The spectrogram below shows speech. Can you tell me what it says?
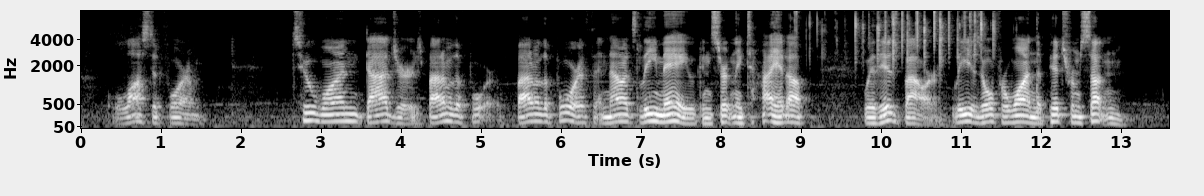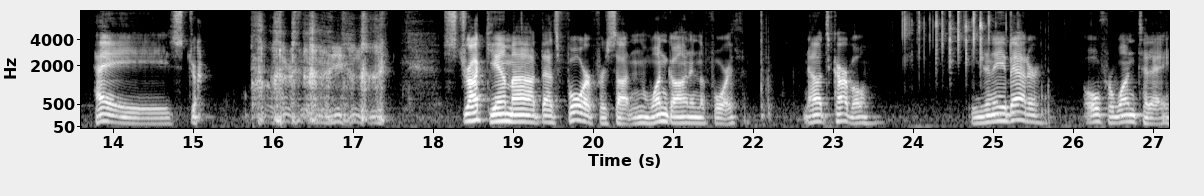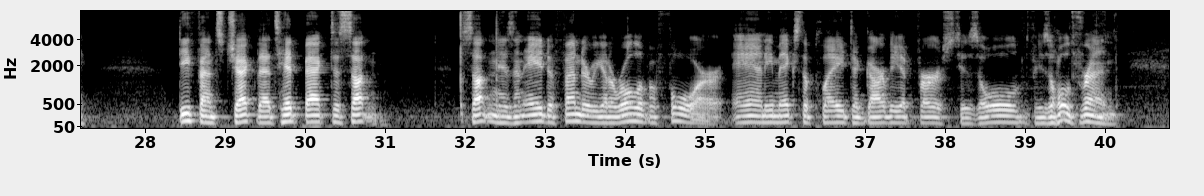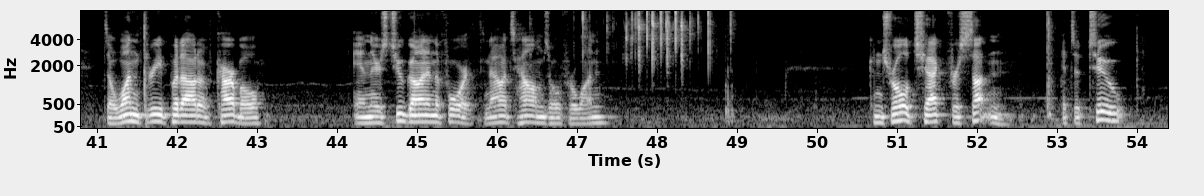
lost it for him. 2 1 Dodgers, bottom of the four, bottom of the fourth, and now it's Lee May who can certainly tie it up with his power. Lee is 0 for 1. The pitch from Sutton. Hey, struck. struck him out. That's four for Sutton. One gone in the fourth. Now it's Carbo. He's an A batter. 0 for 1 today. Defense check. That's hit back to Sutton. Sutton is an A defender. We got a roll of a 4. And he makes the play to Garvey at first. His old, his old friend. It's a 1-3 put out of Carbo. And there's two gone in the fourth. Now it's Helms 0 for 1. Control check for Sutton. It's a two,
